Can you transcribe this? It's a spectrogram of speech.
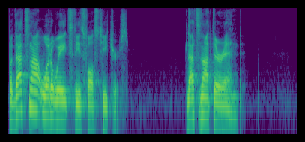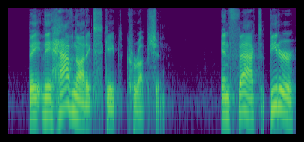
But that's not what awaits these false teachers. That's not their end. They, they have not escaped corruption. In fact, Peter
